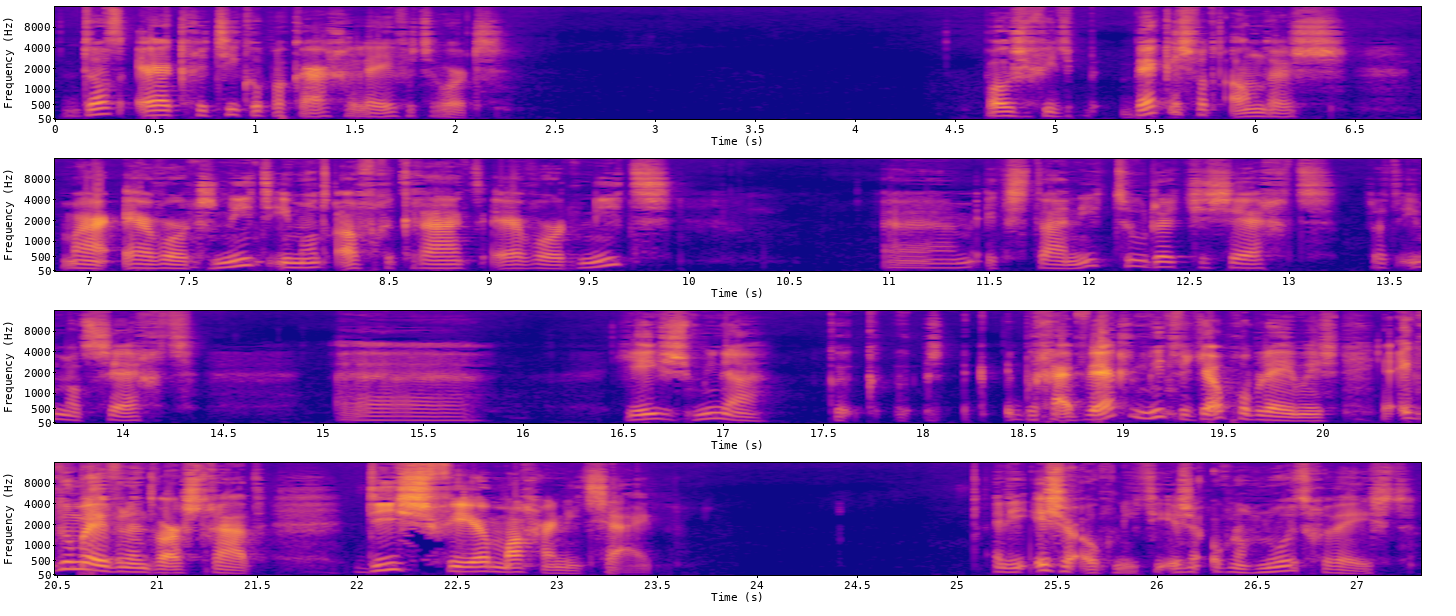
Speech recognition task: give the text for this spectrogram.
dat er kritiek op elkaar geleverd wordt. Positief feedback is wat anders. Maar er wordt niet iemand afgekraakt. Er wordt niet. Um, ik sta niet toe dat je zegt. Dat iemand zegt. Uh, Jezus, Mina. Ik, ik, begrijp werkelijk niet wat jouw probleem is. Ja, ik noem even een dwarsstraat. Die sfeer mag er niet zijn. En die is er ook niet. Die is er ook nog nooit geweest.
